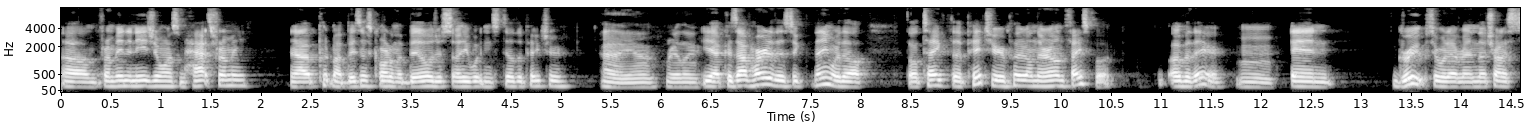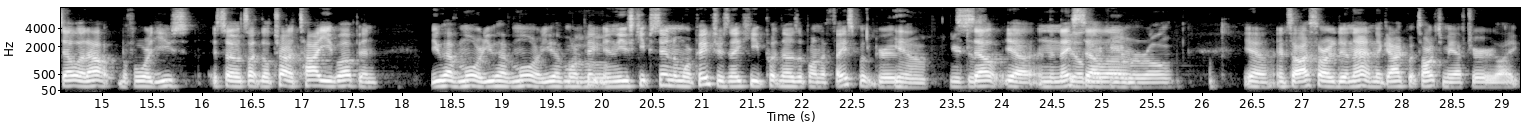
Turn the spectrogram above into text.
um, from Indonesia wanted some hats from me, and I put my business card on the bill just so he wouldn't steal the picture? Oh yeah, really? Yeah, because I've heard of this thing where they'll they'll take the picture and put it on their own Facebook over there Mm. in groups or whatever, and they'll try to sell it out before you. So it's like they'll try to tie you up and. You have more. You have more. You have more Mhm. pictures, and you just keep sending them more pictures. And they keep putting those up on a Facebook group. Yeah, you're just sell, yeah, and then they sell them. camera roll. Yeah, and so I started doing that, and the guy quit talking to me after like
